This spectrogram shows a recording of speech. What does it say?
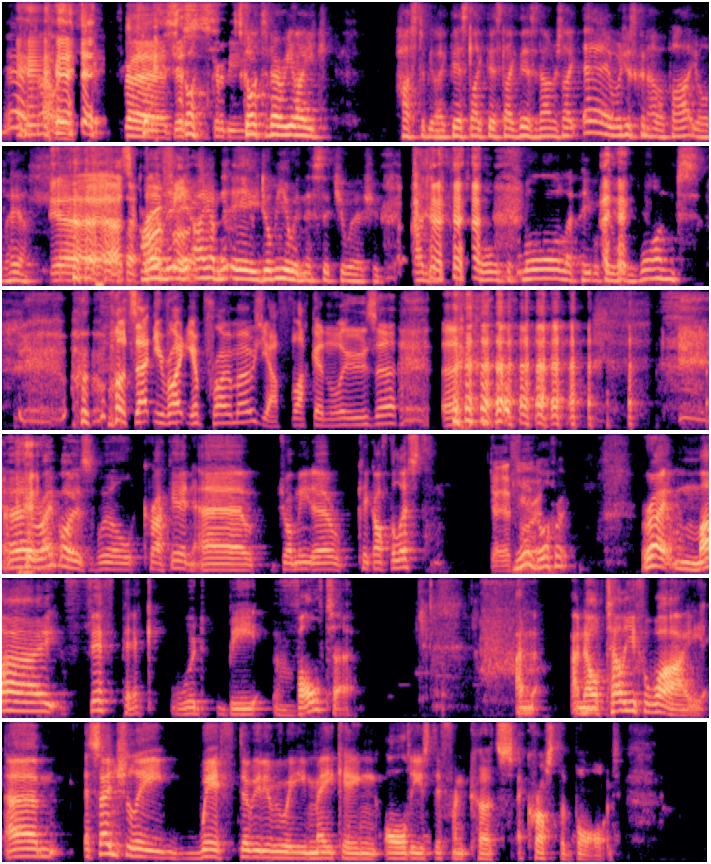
Yeah, exactly. Uh, this is Scott's, gonna be Scott's very like has to be like this, like this, like this, and I'm just like, hey, we're just going to have a party over here. Yeah, yeah, that's a I am, growth the. I am the AEW in this situation. I just go with the floor, let people do what they want. What's that? You write your promos, you fucking loser. Uh, uh, right, boys. We'll crack in. Uh, do you want me to kick off the list? go for Yeah, it. go for it. Right, my fifth pick would be Walter, and and I'll tell you for why. Um, essentially, with WWE making all these different cuts across the board,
